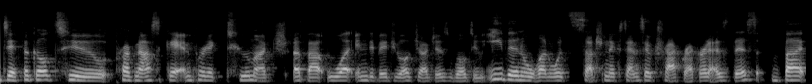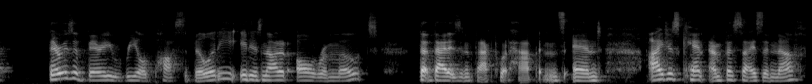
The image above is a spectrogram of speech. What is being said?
difficult to prognosticate and predict too much about what individual judges will do, even one with such an extensive track record as this. But there is a very real possibility. It is not at all remote that that is in fact what happens. And I just can't emphasize enough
